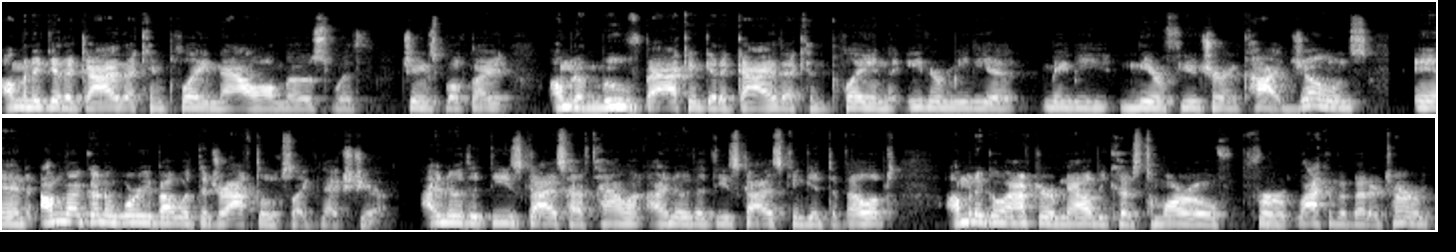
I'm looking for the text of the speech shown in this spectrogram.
i'm going to get a guy that can play now almost with james bouknight i'm going to move back and get a guy that can play in the intermediate maybe near future in kai jones and i'm not going to worry about what the draft looks like next year I know that these guys have talent. I know that these guys can get developed. I'm going to go after them now because tomorrow, for lack of a better term,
